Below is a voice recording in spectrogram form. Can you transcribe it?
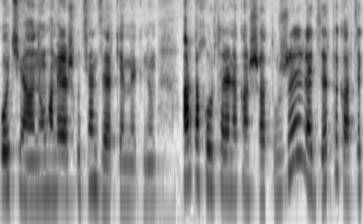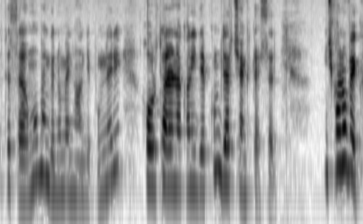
կոչ է անում, համերաշխության ձեռք է մեկնում արտախորհրդարանական շատ ուժեր այդ ձեռքը կարծեք թե սեղմում են գնում են հանդիպումների խորհրդարանականի դեպքում դեռ չենք տեսել ինչքանով եք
